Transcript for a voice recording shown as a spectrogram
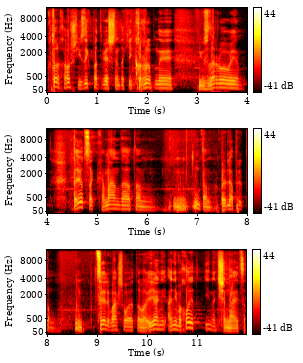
у которых хороший язык подвешенный, такие крупные, здоровые. Дается команда, там, ну, там, там, ну, цель вашего этого. И они, они выходят, и начинается.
